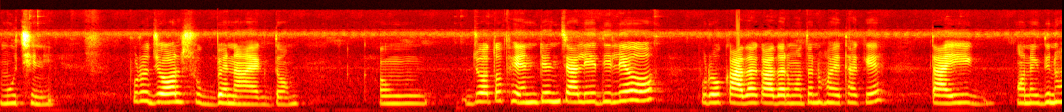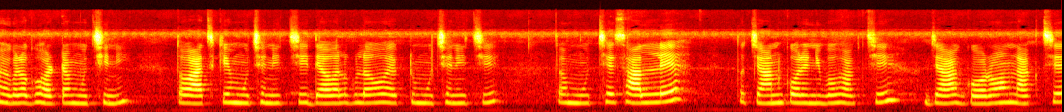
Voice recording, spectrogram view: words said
মুছিনি। পুরো জল শুকবে না একদম। যত ফ্যান টেন চালিয়ে দিলেও পুরো কাদা কাদার মতন হয়ে থাকে। তাই অনেক দিন হয়ে গেল ঘরটা মুছিনি। তো আজকে মুছে নিচ্ছি, দেওয়ালগুলোও একটু মুছে নিচ্ছি। তো মুছে সারলে তো চান করে নিব ভাবছি। যা গরম লাগছে,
